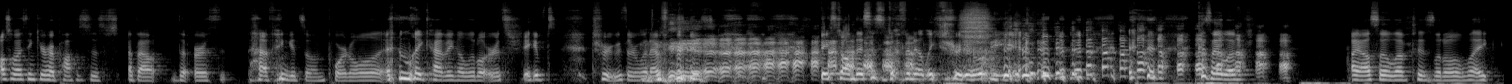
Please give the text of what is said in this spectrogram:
Also, I think your hypothesis about the Earth having its own portal and like having a little Earth-shaped truth or whatever is based on this is definitely true. Because I loved, I also loved his little like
